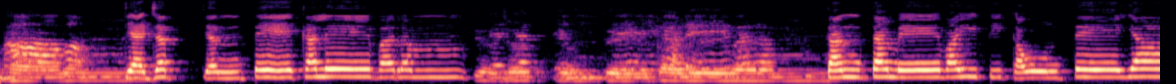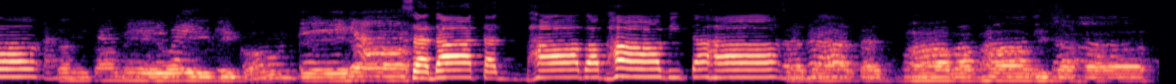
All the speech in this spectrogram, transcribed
भावम्। त्यजत्यन्ते कलेवरम्। त्यजत्यन्ते कलेवरम्। तन्तमेवैति कौन्तेया। तन्तमेवैति कौन्तेया। सदा तद्भावभावितः। सदा तद्भावभावितः।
